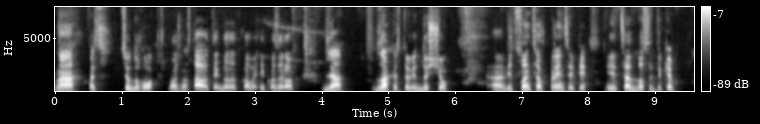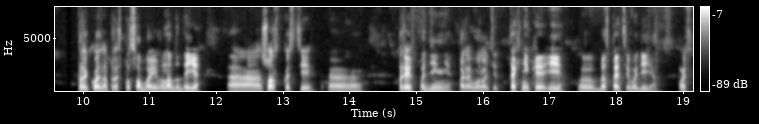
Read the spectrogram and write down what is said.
на ось цю дугу можна ставити додатковий і козирок для захисту від дощу, е, від сонця, в принципі. І це досить таке прикольна приспособа, і вона додає е, жорсткості е, при падінні, перевороті техніки і безпеці водія. Ось.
